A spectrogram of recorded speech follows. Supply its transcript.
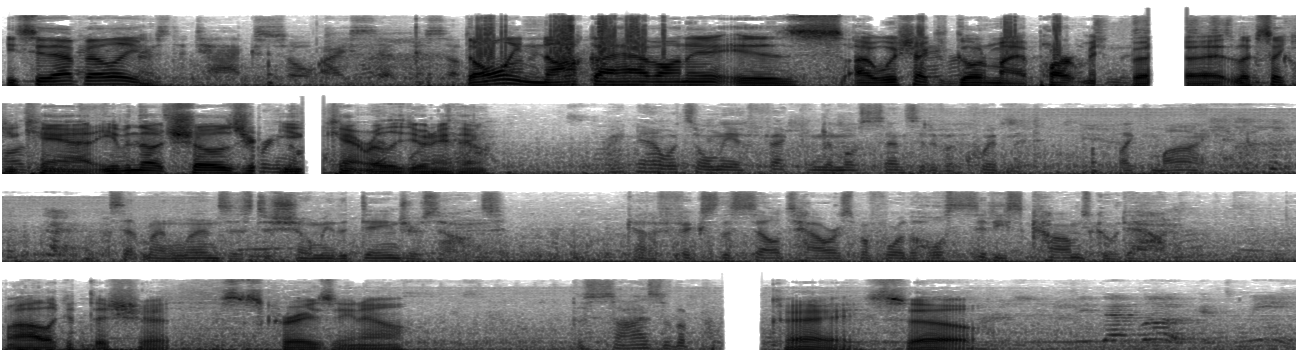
You see that, Belly? First attack, so I set this up The only knock I have on it is I wish I could go to my apartment, but uh, it looks like you can't. Even though it shows you, you can't really do anything. Right now, it's only affecting the most sensitive equipment, like mine. Set my lenses to show me the danger zones. Gotta fix the cell towers before the whole city's comms go down. Wow, look at this shit. This is crazy now. The size of the Okay, so. See that? Look, it's me.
